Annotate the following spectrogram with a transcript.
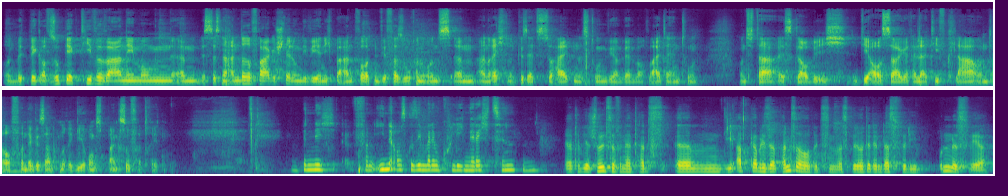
Und mit Blick auf subjektive Wahrnehmungen ist das eine andere Fragestellung, die wir hier nicht beantworten. Wir versuchen uns an Recht und Gesetz zu halten. Das tun wir und werden wir auch weiterhin tun. Und da ist, glaube ich, die Aussage relativ klar und auch von der gesamten Regierungsbank so vertreten. Bin ich von Ihnen aus gesehen bei dem Kollegen rechts hinten? Ja, Tobias Schulze von der Taz. Ähm, die Abgabe dieser Panzerhaubitzen, was bedeutet denn das für die Bundeswehr?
